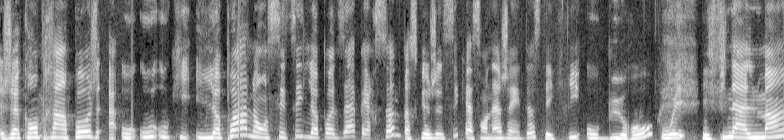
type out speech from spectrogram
je comprends pas, je- ou, ou, ou qu'il il l'a pas annoncé, tu sais, il l'a pas dit à personne parce que je sais qu'à son agenda, c'est écrit au bureau. Oui. Et finalement,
